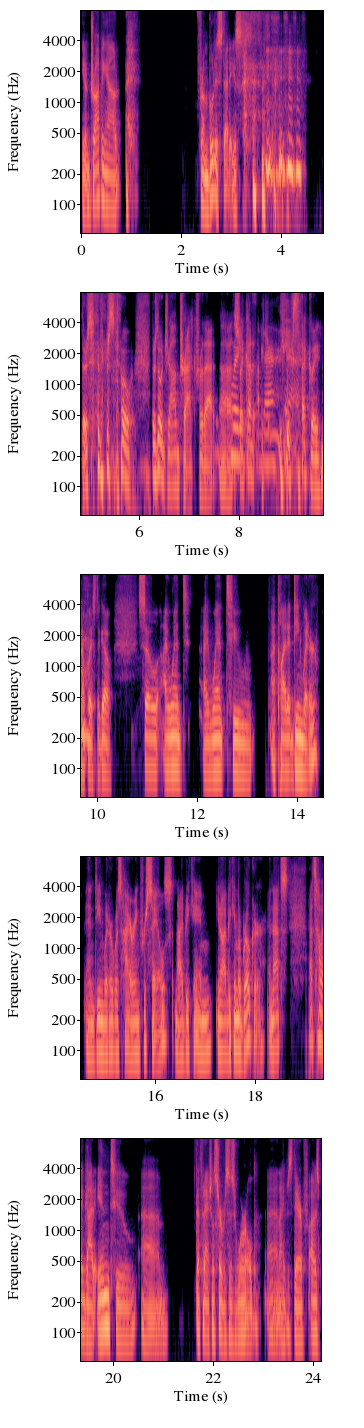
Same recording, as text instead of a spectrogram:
you know, dropping out from Buddhist studies there's there's no there's no job track for that. Uh, Where so I from there? Yeah. Exactly, no place to go. So I went I went to I applied at Dean Witter, and Dean Witter was hiring for sales, and I became you know I became a broker, and that's that's how I got into um, the financial services world. And I was there. I was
